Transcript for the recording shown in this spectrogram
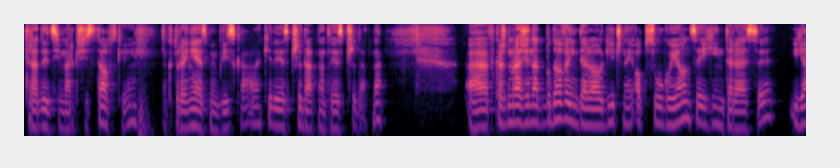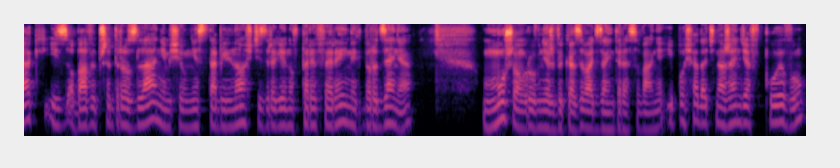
tradycji marksistowskiej, której nie jest mi bliska, ale kiedy jest przydatna, to jest przydatna. E, w każdym razie nadbudowy ideologicznej obsługującej ich interesy, jak i z obawy przed rozlaniem się niestabilności z regionów peryferyjnych do rdzenia, muszą również wykazywać zainteresowanie i posiadać narzędzia wpływu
